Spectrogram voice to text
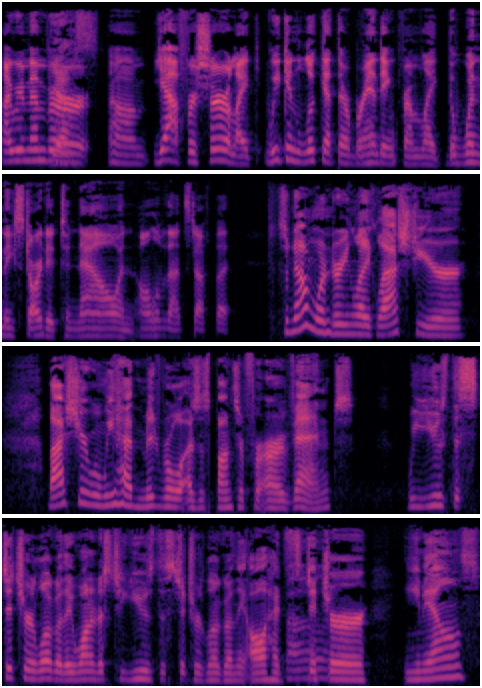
I remember, Yes. um, yeah, for sure. Like we can look at their branding from like the when they started to now and all of that stuff. But So now I'm wondering, like last year, last year when we had Midroll as a sponsor for our event, we used the Stitcher logo. They wanted us to use the Stitcher logo and they all had Oh. Stitcher emails.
